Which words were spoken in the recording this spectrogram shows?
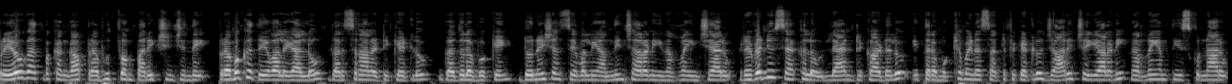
ప్రయోగాత్మకంగా ప్రభుత్వం పరీక్షించింది. ప్రముఖ దేవాలయాల్లో దర్శనాల టికెట్లు గదుల బుకింగ్ డొనేషన్ సేవల్ని అందించాలని నిర్ణయించారు. రెవెన్యూ శాఖలో ల్యాండ్ రికార్డులు ఇతర ముఖ్యమైన సర్టిఫికెట్లు జారీ చేయాలని నిర్ణయం తీసుకున్నారు.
